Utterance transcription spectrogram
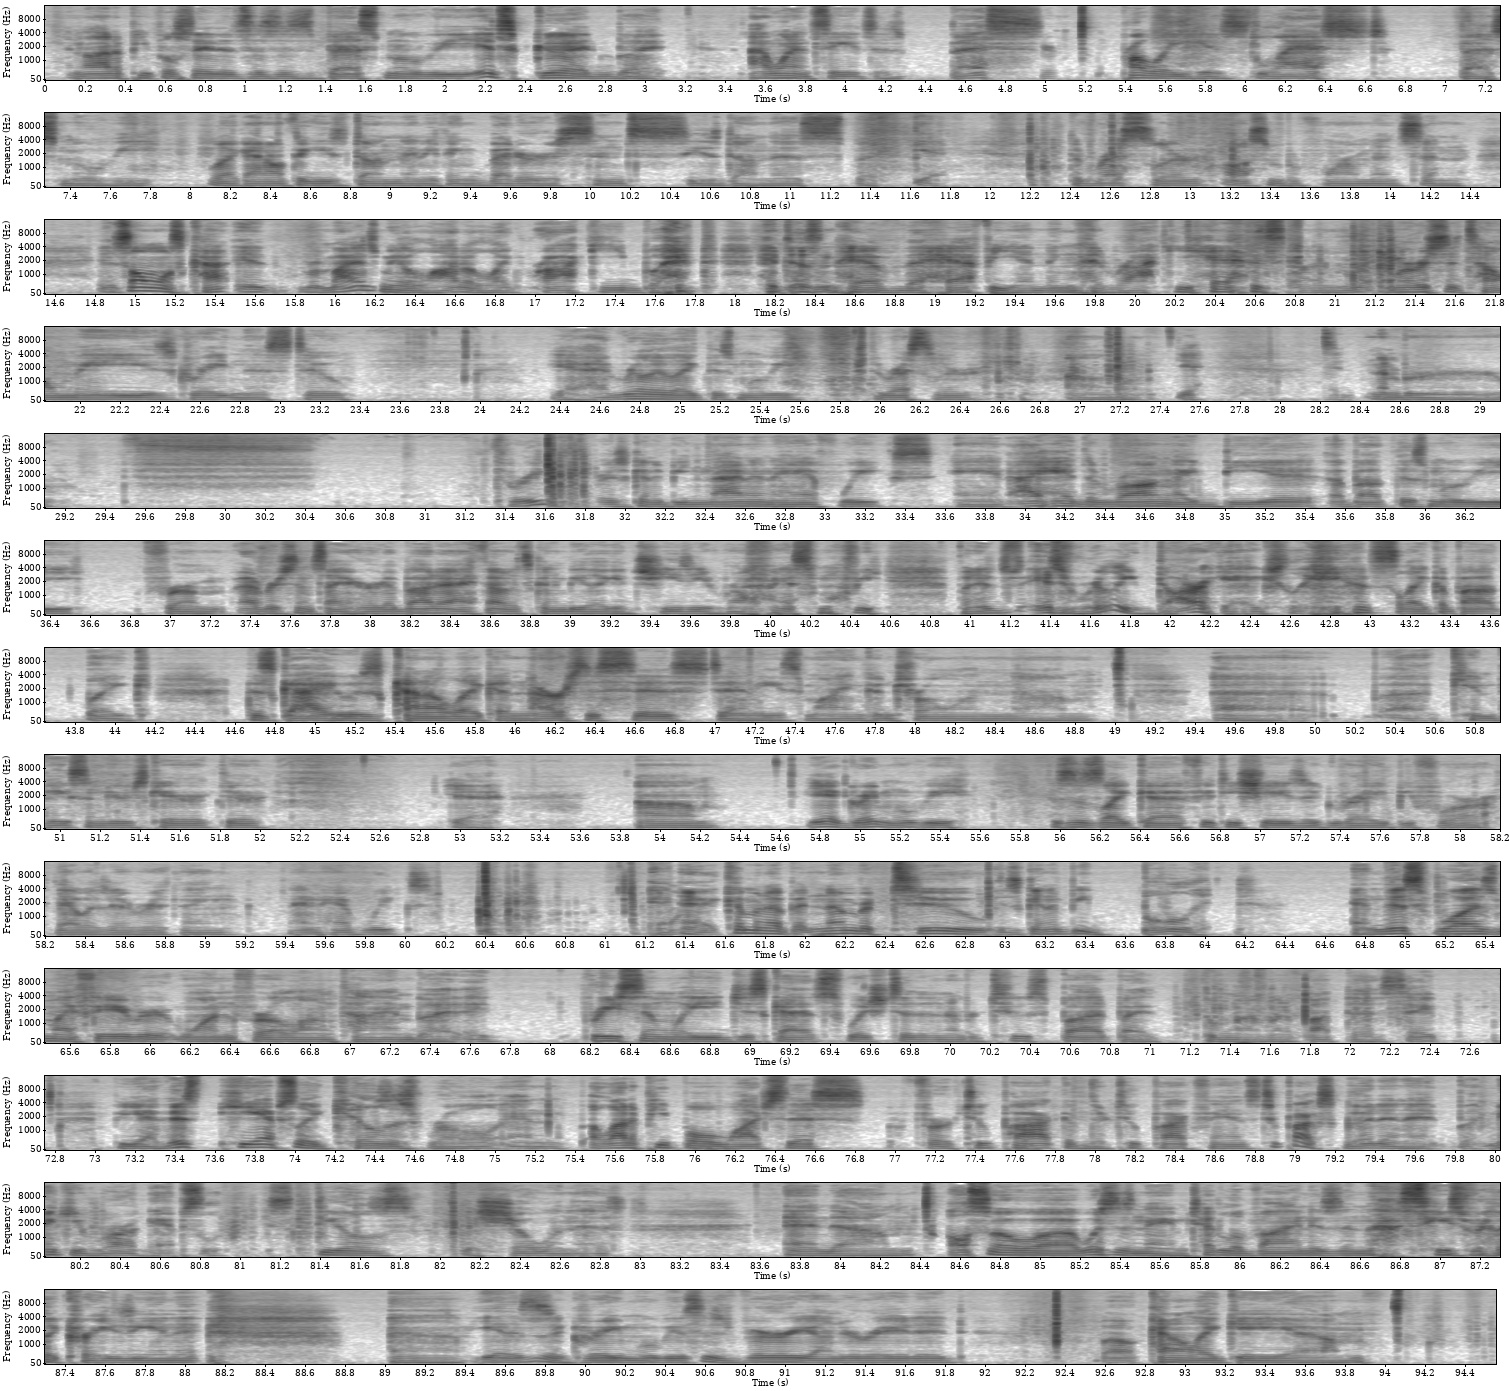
And a lot of people say this is his best movie. It's good, but I wouldn't say it's his best. Probably his last best movie. Like, I don't think he's done anything better since he's done this. But yeah, The Wrestler, awesome performance. And it's almost, kind. it reminds me a lot of like Rocky, but it doesn't have the happy ending that Rocky has. And Marisa Tomei is great in this too yeah, I really like this movie, The Wrestler. Um, yeah, number three is going to be nine and a half weeks, and I had the wrong idea about this movie from ever since I heard about it. I thought it was gonna be like a cheesy romance movie, but it's it's really dark actually. It's like about like this guy who's kind of like a narcissist and he's mind controlling um, uh, uh, Kim Basinger's character. Yeah, um, yeah, great movie. This is like uh, Fifty Shades of Grey before that was ever a thing. Nine and a half weeks. All right, coming up at number two is gonna be Bullet and this was my favorite one for a long time, but it recently just got switched to the number two spot by the one I'm about to say. But yeah, this he absolutely kills this role, and a lot of people watch this for Tupac if they're Tupac fans. Tupac's good in it, but Mickey Rourke absolutely steals the show in this. And um, also, uh, what's his name? Ted Levine is in this. He's really crazy in it. Uh, yeah, this is a great movie. This is very underrated. Well, kind of like a um,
